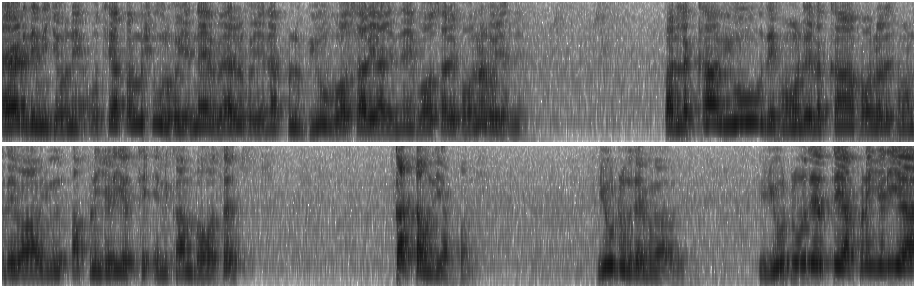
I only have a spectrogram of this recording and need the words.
ਐਡ ਦੇਣੀ ਚਾਹੁੰਦੇ ਆ ਉੱਥੇ ਆਪਾਂ ਮਸ਼ਹੂਰ ਹੋ ਜਾਂਦੇ ਆ ਵਾਇਰਲ ਹੋ ਜਾਂਦੇ ਆ ਆਪਾਂ ਨੂੰ ਵਿਊ ਬਹੁਤ ਸਾਰੇ ਆ ਜਾਂਦੇ ਨੇ, ਬਹੁਤ ਸਾਰੇ ਫਾਲੋਅਰ ਹੋ ਜਾਂਦੇ ਆ ਪਰ ਲੱਖਾਂ ਵਿਊ ਦੇ ਹੋਣ ਦੇ, ਲੱਖਾਂ ਫਾਲੋਅਰ ਹੋਣ ਦੇ ਬਾਵਜੂਦ ਆਪਣੀ ਜਿਹੜੀ ਉੱਥੇ ਇਨਕਮ ਬਹੁਤ ਘੱਟ ਆਉਂਦੀ ਆਪਾਂ ਨੂੰ, YouTube ਦੇ ਮੁਕਾਬਲੇ। YouTube ਦੇ ਉੱਤੇ ਆਪਣੀ ਜਿਹੜੀ ਆ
